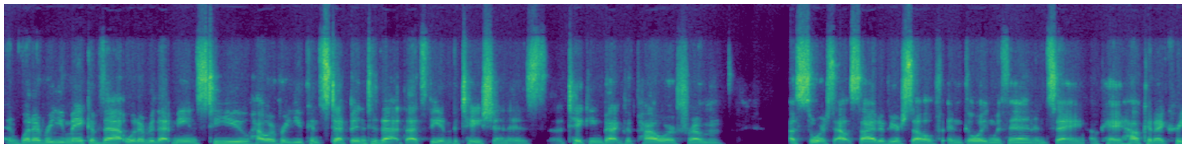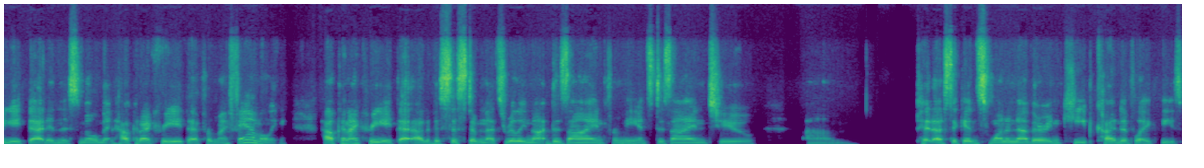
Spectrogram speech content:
And whatever you make of that, whatever that means to you, however you can step into that, that's the invitation is uh, taking back the power from a source outside of yourself and going within and saying, okay, how can I create that in this moment? How can I create that for my family? How can I create that out of a system that's really not designed for me? It's designed to um, pit us against one another and keep kind of like these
